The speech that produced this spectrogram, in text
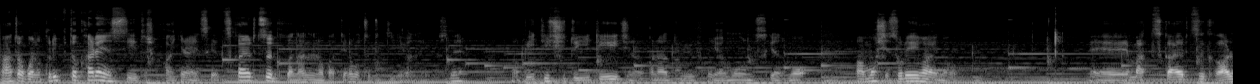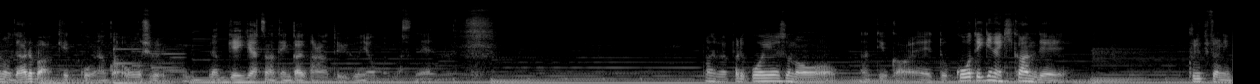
あとはこのクリプトカレンシーとしか書いてないんですけど、使える通貨が何なのかっていうのもちょっと気にはなりますね。BTC と ETH なのかなというふうには思うんですけれども、まあ、もしそれ以外の、えー、まあ、使える通貨があるのであれば結構なんか面白い、なんか激アツな展開かなというふうには思いますね。まあ、でもやっぱりこういうその、なんていうか、えっ、ー、と、公的な機関でクリプトに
